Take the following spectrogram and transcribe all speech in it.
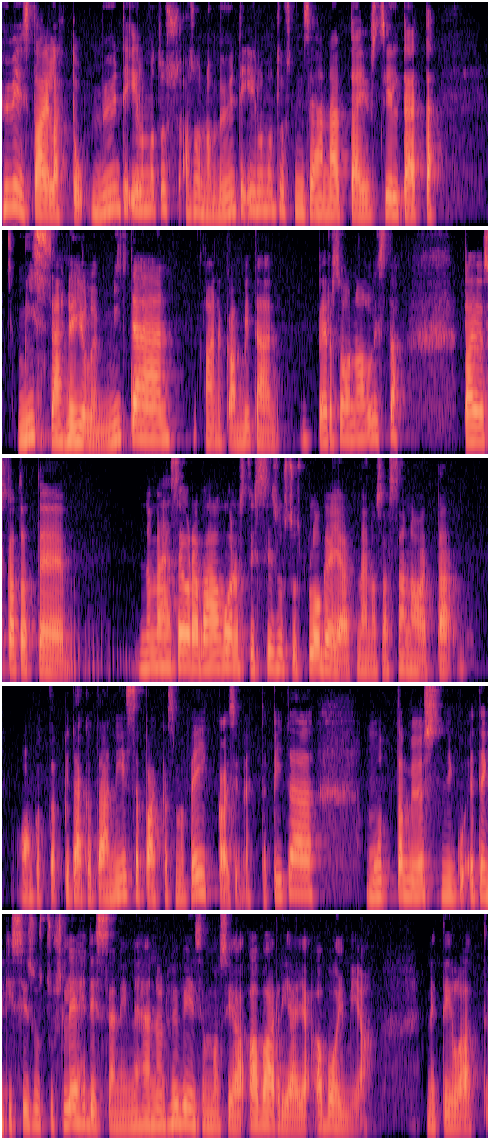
hyvin stylattu myyntiilmoitus, asunnon myyntiilmoitus, niin sehän näyttää just siltä, että missään ei ole mitään, ainakaan mitään persoonallista. Tai jos katsotte, no mähän seuraan vähän huonosti sisustusblogeja, että mä en osaa sanoa, että onko, pitääkö tämä niissä paikassa, mä veikkaisin, että pitää, mutta myös niin kuin etenkin sisustuslehdissä, niin nehän on hyvin semmoisia avaria ja avoimia ne tilat.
